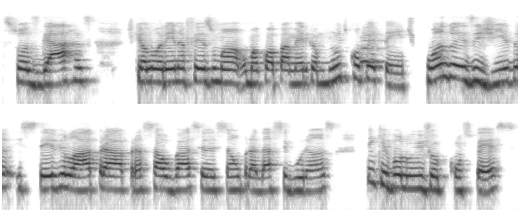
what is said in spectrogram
suas garras, Acho que a Lorena fez uma, uma Copa América muito competente. Quando exigida, esteve lá para salvar a seleção, para dar segurança. Tem que evoluir o jogo com os pés.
